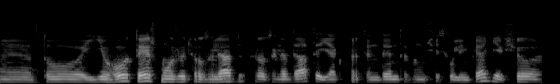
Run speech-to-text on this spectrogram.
е, то його теж можуть розгляд, розглядати як претендента на участь в Олімпіаді, якщо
